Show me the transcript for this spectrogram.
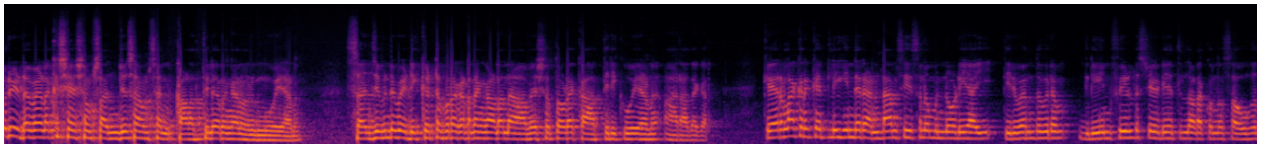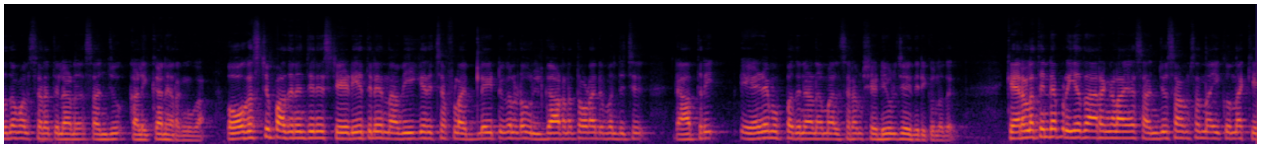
ഒരു ഇടവേളയ്ക്ക് ശേഷം സഞ്ജു സാംസൺ കളത്തിലിറങ്ങാൻ ഒരുങ്ങുകയാണ്. സഞ്ജുവിന്റെ വെടിക്കെട്ട് പ്രകടനം കാണാൻ ആവേശത്തോടെ കാത്തിരിക്കുകയാണ് ആരാധകർ. കേരള ക്രിക്കറ്റ് ലീഗിന്റെ രണ്ടാം സീസണ് മുന്നോടിയായി തിരുവനന്തപുരം ഗ്രീൻഫീൽഡ് സ്റ്റേഡിയത്തിൽ നടക്കുന്ന സൗഹൃദ മത്സരത്തിലാണ് സഞ്ജു കളിക്കാൻ ഇറങ്ങുക. ഓഗസ്റ്റ് പതിനഞ്ചിന് സ്റ്റേഡിയത്തിലെ നവീകരിച്ച ഫ്ലഡ് ലൈറ്റുകളുടെ ഉദ്ഘാടനത്തോടനുബന്ധിച്ച് രാത്രി ഏഴ് മുപ്പതിനാണ് മത്സരം ഷെഡ്യൂൾ ചെയ്തിരിക്കുന്നത്. കേരളത്തിന്റെ പ്രിയ താരങ്ങളായ സഞ്ജു സാംസൺ നയിക്കുന്ന കെ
